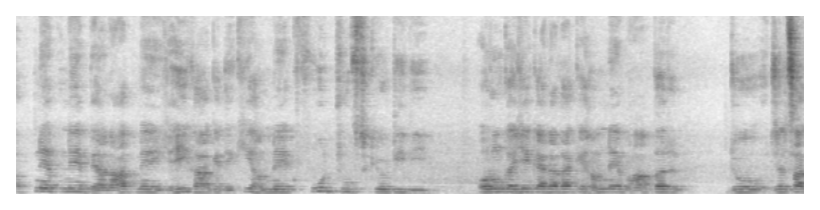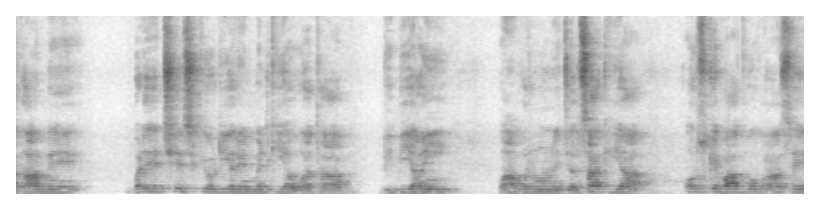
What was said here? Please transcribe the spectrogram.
अपने अपने बयान में यही कहा कि देखिए, हमने एक फुल प्रूफ सिक्योरिटी दी। और उनका ये कहना था कि हमने वहाँ पर जो जलसा गाह में बड़े अच्छे सिक्योरिटी अरेंजमेंट किया हुआ था, बीबी आई, वहाँ पर उन्होंने जलसा किया और उसके बाद वो वहाँ से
